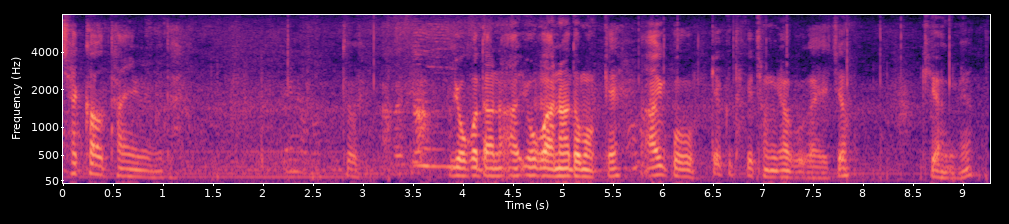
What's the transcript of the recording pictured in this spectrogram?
체크아웃 타임입니다. 저, 요거 하나, 아, 요거 하나 더 먹게. 아이고, 깨끗하게 정리하고 가야죠. 기왕이면.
